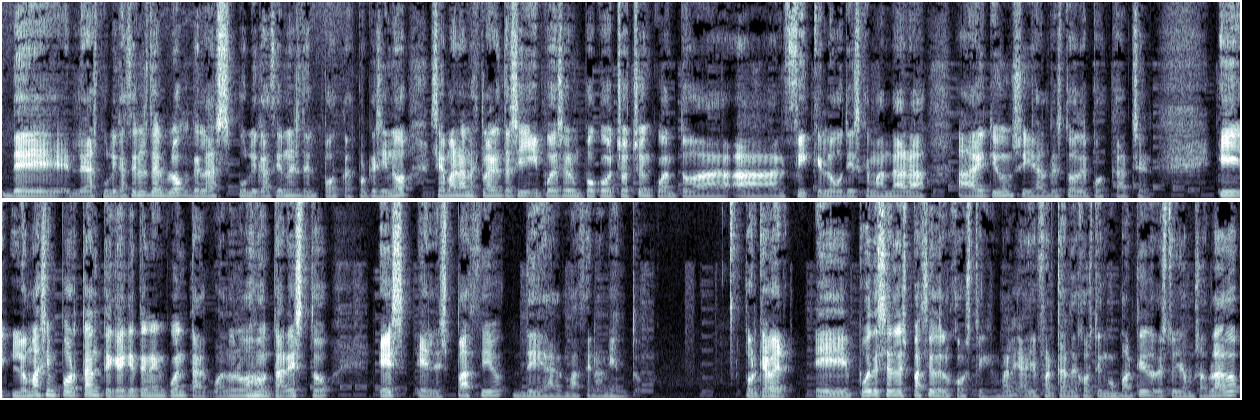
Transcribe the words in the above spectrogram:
de, las publicaciones del blog de las publicaciones del podcast, porque si no se van a mezclar entre sí y puede ser un poco chocho en cuanto al feed que luego tienes que mandar a, a iTunes y al resto de podcatcher. Y lo más importante que hay que tener en cuenta cuando uno va a montar esto es el espacio de almacenamiento. Porque, a ver, eh, puede ser el espacio del hosting, ¿vale? Hay ofertas de hosting compartido, de esto ya hemos hablado,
